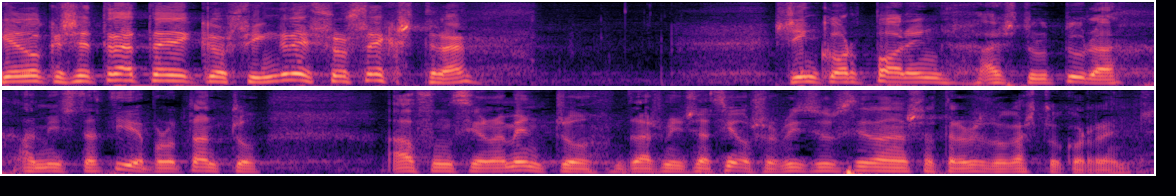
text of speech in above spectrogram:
que do que se trata é que os ingresos extra se incorporen á estrutura administrativa, por lo tanto, ao funcionamento da Administración aos Servicios Cidadanos a través do gasto corrente.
